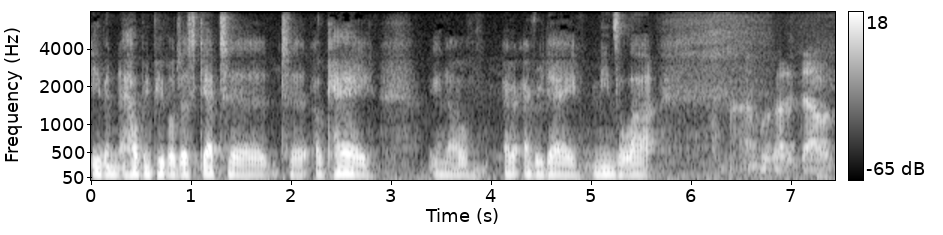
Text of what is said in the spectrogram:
even helping people just get to, to okay, you know, every day means a lot. Uh, without a doubt,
